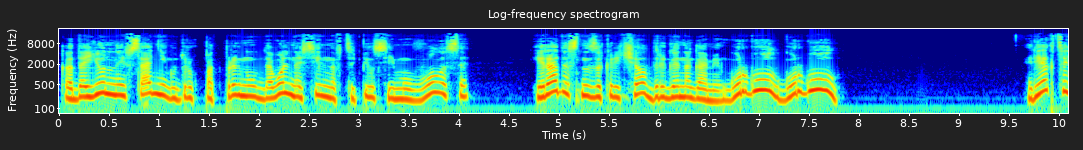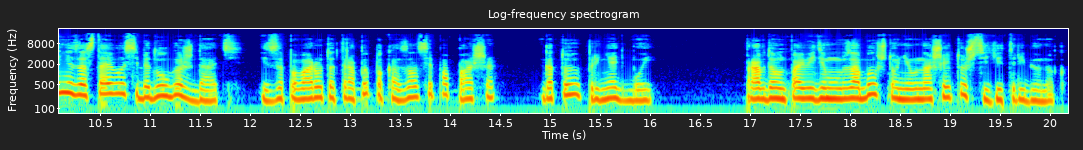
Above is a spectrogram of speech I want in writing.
когда юный всадник вдруг подпрыгнул, довольно сильно вцепился ему в волосы и радостно закричал, дрыгая ногами: "Гургул, гургул!" Реакция не заставила себя долго ждать. Из-за поворота тропы показался папаша, готовый принять бой. Правда, он, по-видимому, забыл, что у него на шее тоже сидит ребенок.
